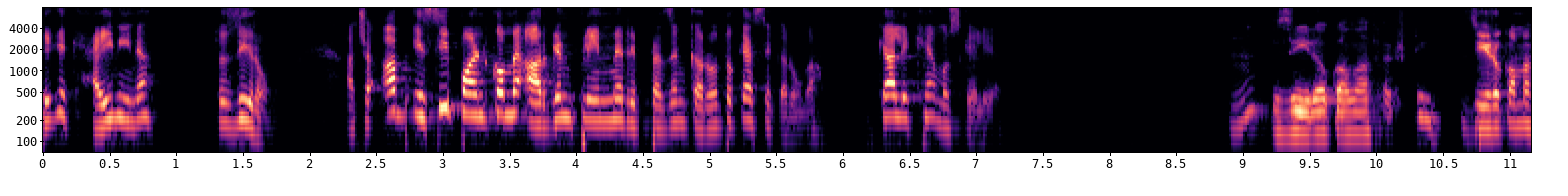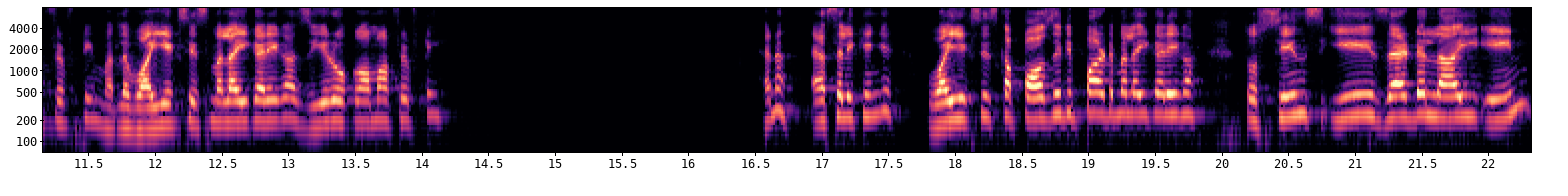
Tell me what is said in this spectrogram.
ठीक है? है ही नहीं ना? तो ज़ीरो अच्छा अब इसी पॉइंट को मैं आर्गन प्लेन में रिप्रेजेंट करूँ तो कैसे करूँगा? क्या लिखे हम उसके लिए? Zero comma fifty zero comma fifty मतलब वाई एक्सिस में लाई करेगा ज़ीरो कॉमा फिफ्टी है ना? ऐसे लिखेंगे वाई एक्सिस का पॉजिटिव पार्ट में लाई करेगा। तो सिंस ये z lie in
